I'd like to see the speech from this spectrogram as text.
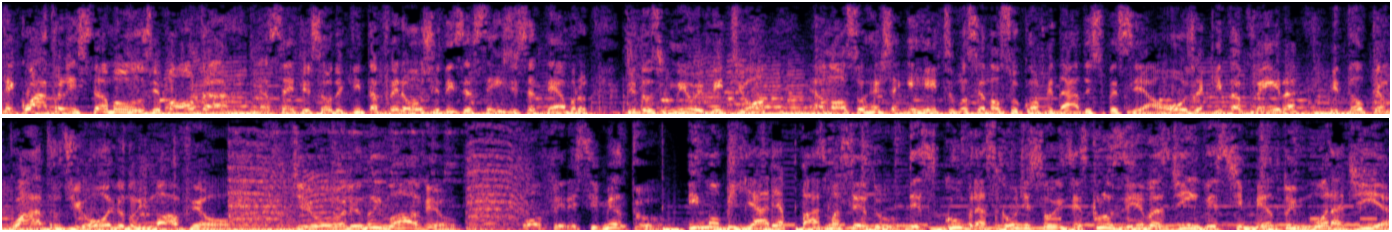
34, estamos de volta nessa edição de quinta-feira, hoje 16 de setembro de 2021. É o nosso hashtag Hits, você é nosso convidado especial. Hoje é quinta-feira, então tem um quadro de olho no imóvel. De olho no imóvel. Oferecimento. Imobiliária Paz Macedo. Descubra as condições exclusivas de investimento e moradia.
